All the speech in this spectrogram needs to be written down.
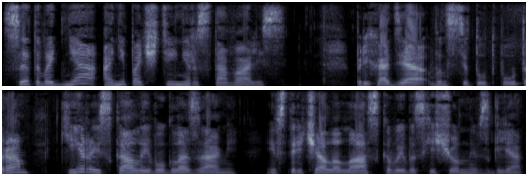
С этого дня они почти не расставались. Приходя в институт по утрам, Кира искала его глазами и встречала ласковый восхищенный взгляд.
